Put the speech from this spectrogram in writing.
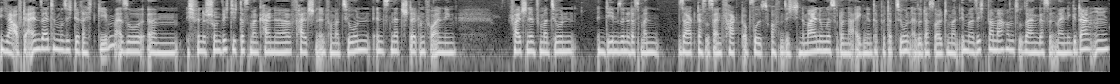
Ja, auf der einen Seite muss ich dir recht geben. Also ähm, ich finde es schon wichtig, dass man keine falschen Informationen ins Netz stellt und vor allen Dingen falschen Informationen in dem Sinne, dass man sagt, das ist ein Fakt, obwohl es offensichtlich eine Meinung ist oder eine eigene Interpretation. Also das sollte man immer sichtbar machen, zu sagen, das sind meine Gedanken,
